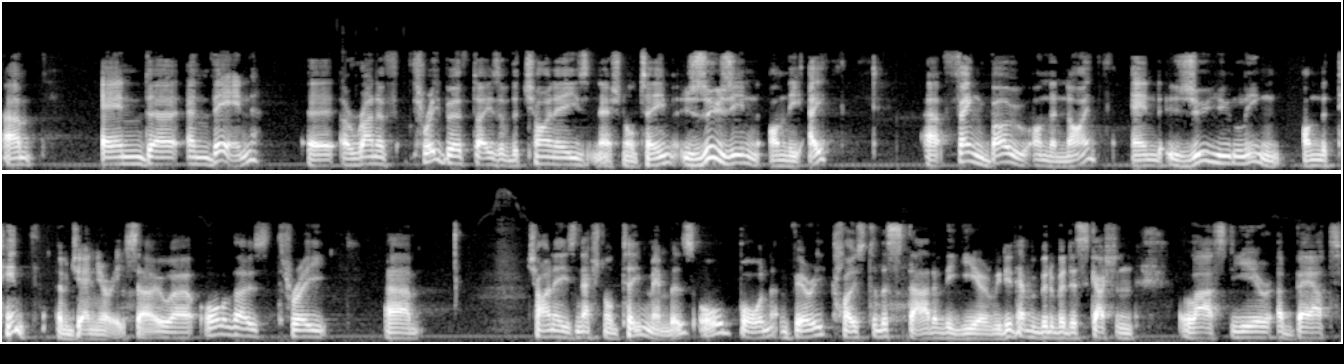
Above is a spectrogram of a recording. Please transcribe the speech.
Um, and uh, and then uh, a run of three birthdays of the Chinese national team: Xu Xin on the eighth, uh, Fang Bo on the 9th, and Zhu Yuling on the tenth of January. So uh, all of those three. Um, Chinese national team members, all born very close to the start of the year. And we did have a bit of a discussion last year about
